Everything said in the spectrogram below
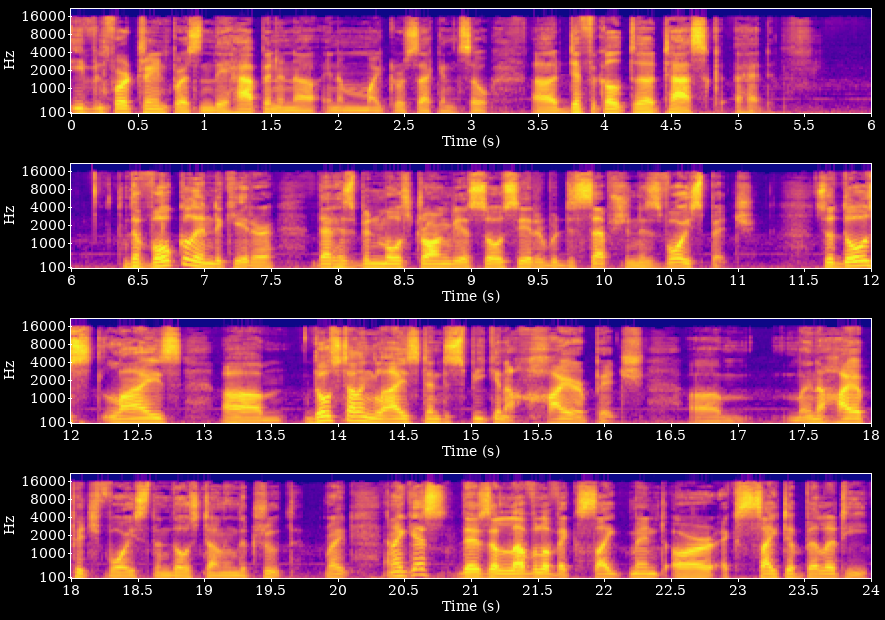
even for a trained person, they happen in a in a microsecond. So, uh, difficult uh, task ahead. The vocal indicator that has been most strongly associated with deception is voice pitch. So those lies, um, those telling lies, tend to speak in a higher pitch, um, in a higher pitch voice than those telling the truth, right? And I guess there's a level of excitement or excitability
